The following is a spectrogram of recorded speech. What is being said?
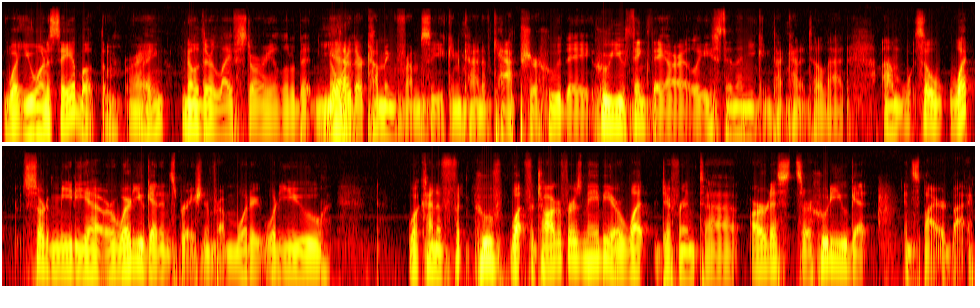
what you want to say about them, right? Know their life story a little bit, know Yeah. where they're coming from, so you can kind of capture who they, who you think they are at least, and then you can t- kind of tell that. Um, so, what sort of media, or where do you get inspiration from? What are what do you, what kind of pho- who, what photographers maybe, or what different uh, artists, or who do you get inspired by?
